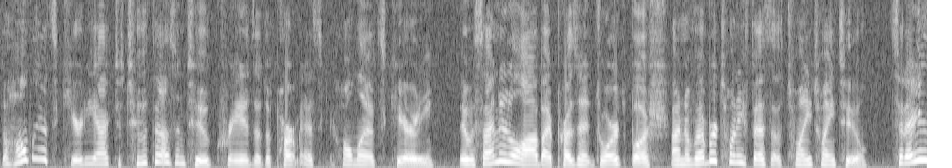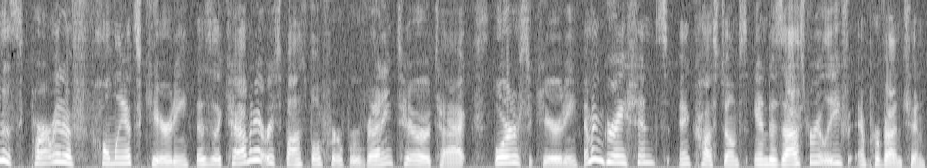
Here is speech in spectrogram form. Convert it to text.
the Homeland Security Act of 2002 created the Department of Homeland Security. It was signed into law by President George Bush on November 25th of 2022. Today, the Department of Homeland Security is the cabinet responsible for preventing terror attacks, border security, immigration and customs, and disaster relief and prevention.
